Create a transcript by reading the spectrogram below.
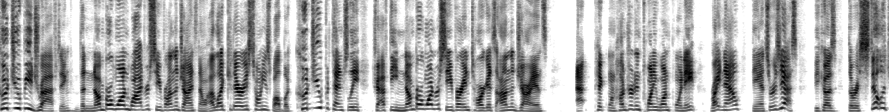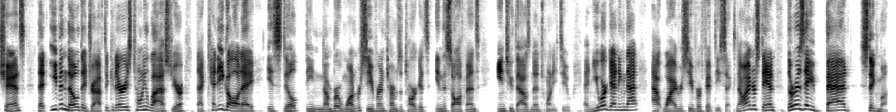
Could you be drafting the number one wide receiver on the Giants? Now, I like Kadarius Toney as well, but could you potentially draft the number one receiver in targets on the Giants at pick 121.8? Right now, the answer is yes because there is still a chance that even though they drafted Kadarius Toney last year, that Kenny Golladay is still the number one receiver in terms of targets in this offense in 2022. And you are getting that at wide receiver 56. Now, I understand there is a bad stigma.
